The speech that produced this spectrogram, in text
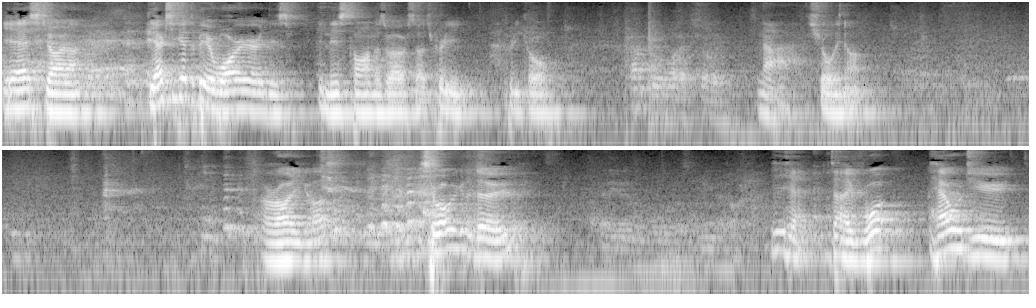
Yes, Jonah. You actually get to be a warrior at this in this time as well, so it's pretty pretty cool. Nah, surely not. Alrighty, guys. So what we're going to do? Yeah, Dave. What? How would you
